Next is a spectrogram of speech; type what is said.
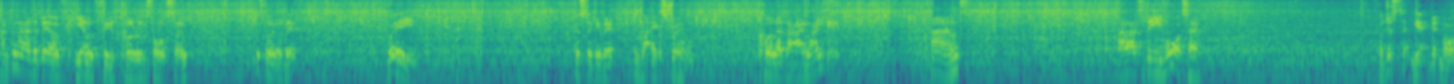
I'm going to add a bit of yellow food colorant also, just a little bit. Wait, just to give it that extra colour that I like. And I'll add the water. I'll just get a bit more.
